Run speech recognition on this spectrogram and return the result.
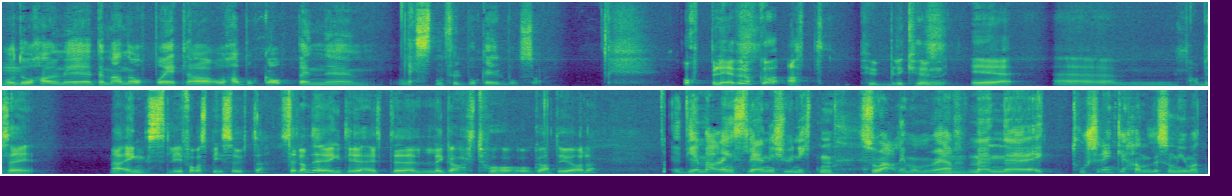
Og mm. da har vi bemanna opp og er klar og har booka opp en eh, nesten fullbooka julebord. Opplever dere at publikum er eh, si, mer engstelig for å spise ute? Selv om det egentlig er helt eh, legalt og, og greit å gjøre det? De er mer engstelige enn i 2019. Så ærlig må vi være. Mm. Men eh, jeg tror ikke det egentlig handler så mye om at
